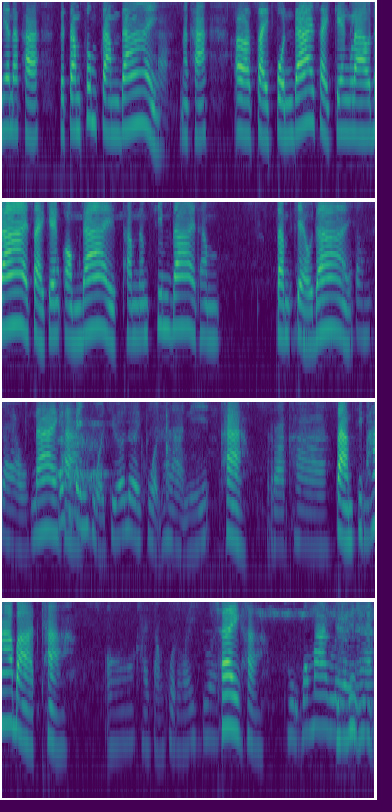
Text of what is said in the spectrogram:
เนี่ยนะคะ ไปตำส้มตำได้ค่ะ นะคะเอ่อใส่ป่นได้ใส่แกงลาวได้ ใส่แกงอ่อมได้ทำน้ำจิ้มได้ทำ ตำแจ่วได้ตำแจวได้แล้วก็ค่ะ เป็นหัวเชื้อเลยขวดขนาดนี้ ค่ะ ราคา 35 บาทค่ะ อ๋อ ขาย 3 ขวดร้อยอีกด้วย ใช่ค่ะ ถูกมาก ๆ เลยนะคะ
